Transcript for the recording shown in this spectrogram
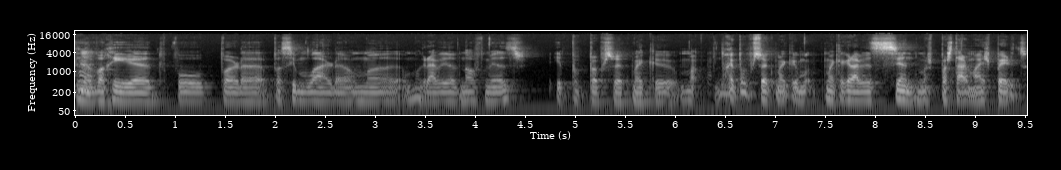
na barriga tipo, para, para simular uma, uma grávida de 9 meses para perceber como é que não é para perceber como é que, como é que a grávida se sente, mas para estar mais perto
